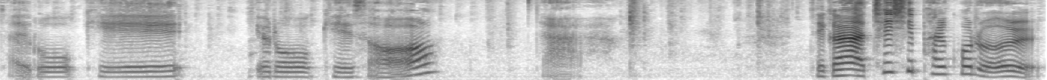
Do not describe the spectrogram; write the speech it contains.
자, 요렇게 요렇게 해서 자, 제가 78코를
